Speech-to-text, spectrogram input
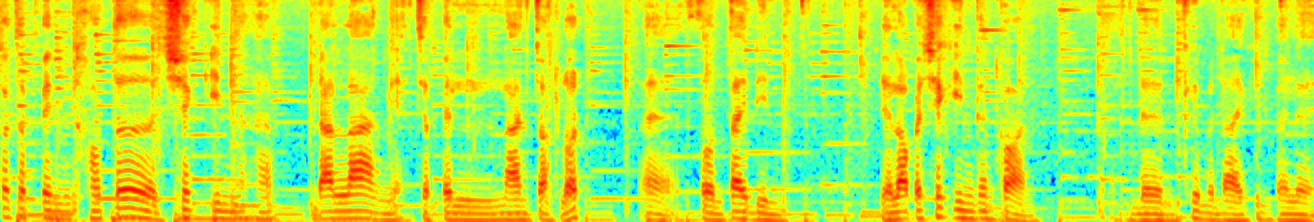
ก็จะเป็นเคาน์เตอร์เช็คอินนะครับ ด้านล่างเนี่ยจะเป็นลานจอดรถโซนใต้ดิน เดี๋ยวเราไปเช็คอินกันก่อน เดินขึ้นบันไดขึ้นไปเลย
